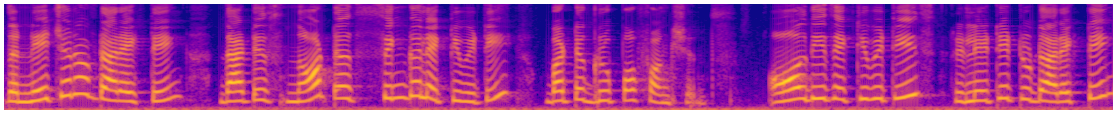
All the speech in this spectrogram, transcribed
The nature of directing that is not a single activity, but a group of functions. All these activities related to directing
